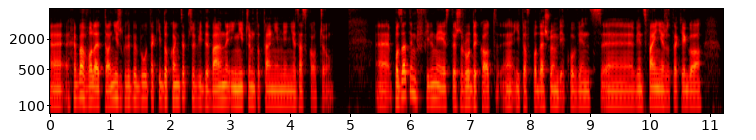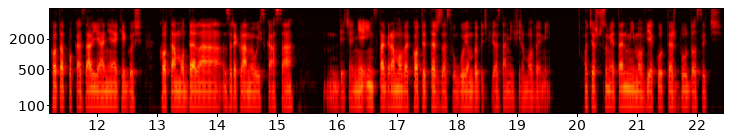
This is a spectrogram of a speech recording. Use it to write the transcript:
E, chyba wolę to, niż gdyby był taki do końca przewidywalny i niczym totalnie mnie nie zaskoczył. Poza tym w filmie jest też rudy kot i to w podeszłym wieku, więc, więc fajnie, że takiego kota pokazali, a nie jakiegoś kota modela z reklamy Whiskasa. Wiecie, nie instagramowe koty też zasługują, by być gwiazdami filmowymi. Chociaż w sumie ten mimo wieku też był dosyć,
